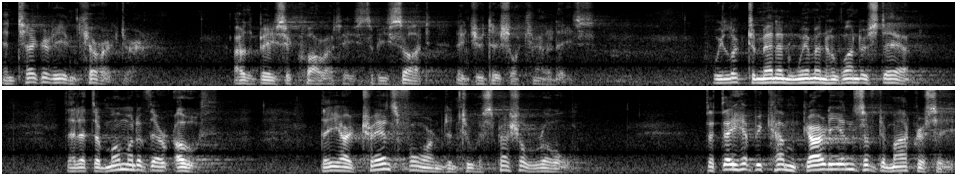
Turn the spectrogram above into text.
Integrity and character are the basic qualities to be sought in judicial candidates. We look to men and women who understand that at the moment of their oath, they are transformed into a special role, that they have become guardians of democracy,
